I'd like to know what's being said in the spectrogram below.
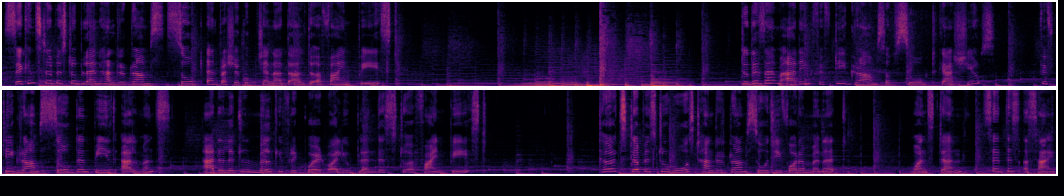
Second step is to blend 100 grams soaked and pressure cooked chana dal to a fine paste. To this I am adding 50 grams of soaked cashews, 50 grams soaked and peeled almonds. Add a little milk if required while you blend this to a fine paste. Third step is to roast 100 grams soji for a minute. Once done, set this aside.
